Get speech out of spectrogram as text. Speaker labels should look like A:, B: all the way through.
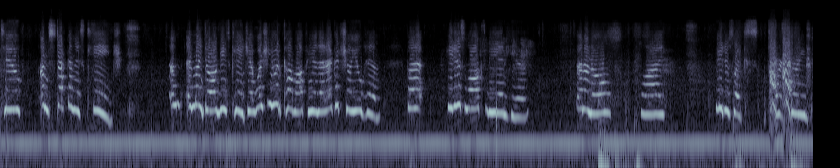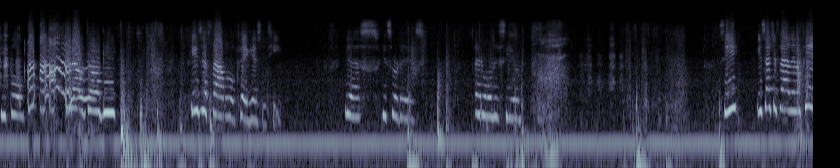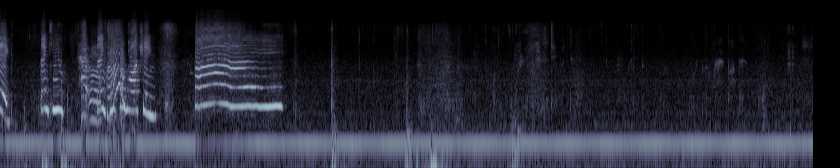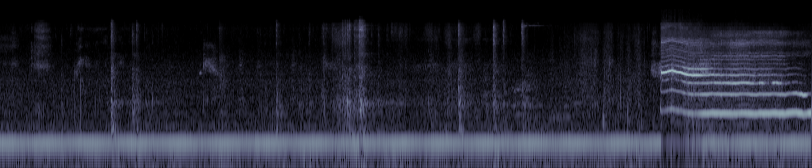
A: YouTube. I'm stuck in this cage. I'm in my doggy's cage. I wish you would come up here, then I could show you him. But he just locked me in here. I don't know why. He just likes torturing people. Get out, doggy. He's a fat little pig, isn't he? Yes, he sort of is. I don't want to see him. See? He's such a fat little pig. Thank you. Uh, Thank you for watching.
